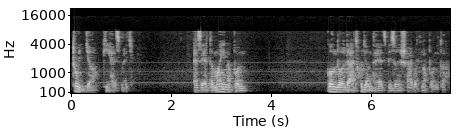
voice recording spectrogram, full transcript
Tudja, kihez megy. Ezért a mai napon Gondold át, hogyan tehetsz bizonyságot naponta.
